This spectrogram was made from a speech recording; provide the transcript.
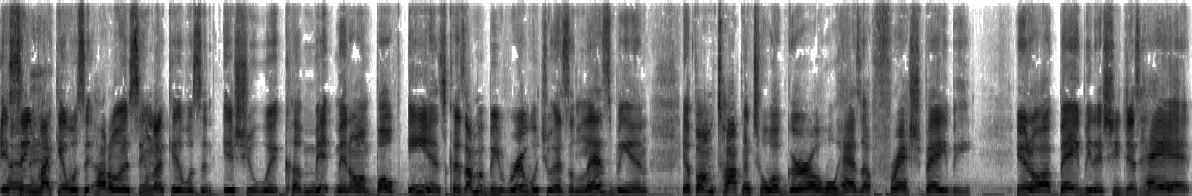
it seemed like it was hold on it seemed like it was an issue with commitment on both ends because i'm gonna be real with you as a lesbian if i'm talking to a girl who has a fresh baby you know a baby that she just had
